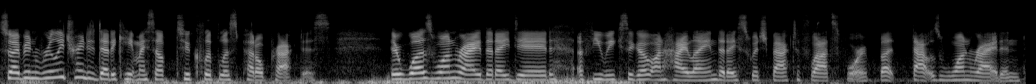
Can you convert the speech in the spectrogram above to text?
So I've been really trying to dedicate myself to clipless pedal practice. There was one ride that I did a few weeks ago on Highline that I switched back to flats for, but that was one ride. And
